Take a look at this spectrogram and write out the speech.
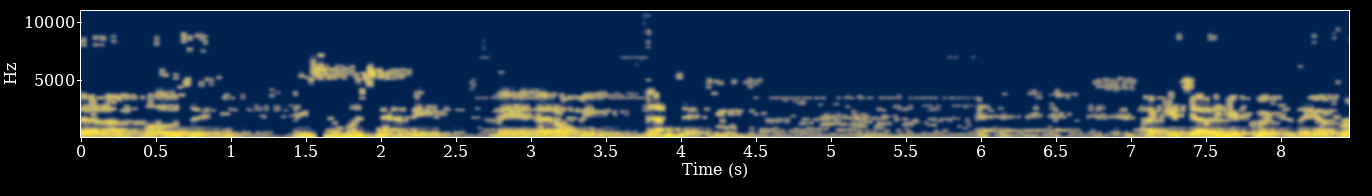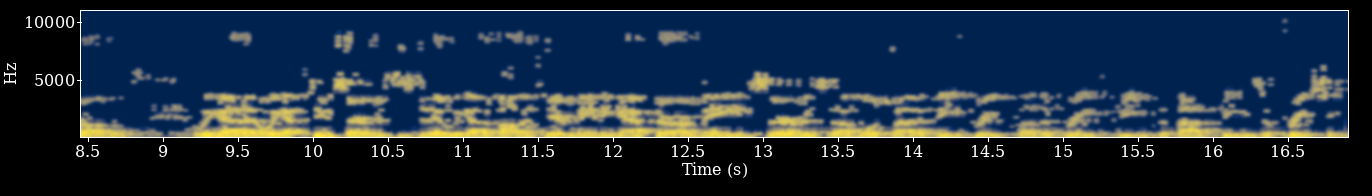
said, I'm closing. He said, what's that mean? Man, that don't mean nothing. I get you out of here quick today, I promise. We got a, we got two services today. We got a volunteer meeting after our main service. So I'm gonna try to be brief, brother, brief, brief. The five B's of preaching.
